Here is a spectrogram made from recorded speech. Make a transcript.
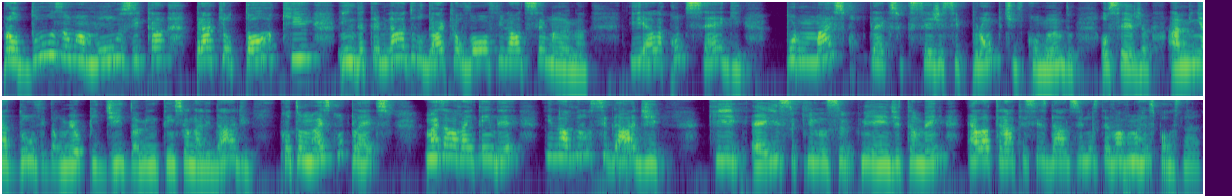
Produza uma música para que eu toque em determinado lugar que eu vou ao final de semana. E ela consegue, por mais complexo que seja esse prompt de comando, ou seja, a minha dúvida, o meu pedido, a minha intencionalidade, quanto mais complexo, mais ela vai entender e na velocidade que é isso que nos surpreende também, ela trata esses dados e nos devolve uma resposta.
